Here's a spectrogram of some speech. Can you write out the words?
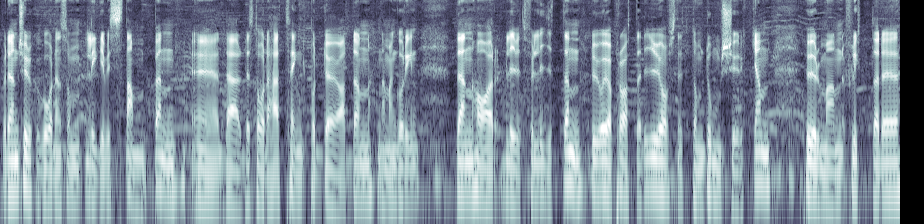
För den kyrkogården som ligger vid Stampen, eh, där det står det här ”Tänk på döden” när man går in, den har blivit för liten. Du och jag pratade ju i avsnittet om domkyrkan, hur man flyttade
